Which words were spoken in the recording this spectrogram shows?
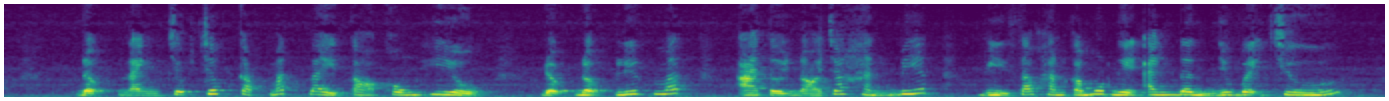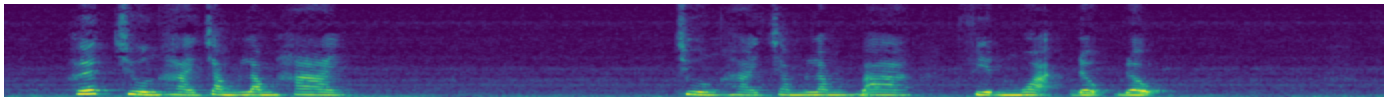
Đậu nành chớp chớp cặp mắt bày tỏ không hiểu. Đậu đậu liếc mắt, Ai tới nói cho hắn biết, Vì sao hắn có một người anh đần như vậy chứ? Hết chương 252 Chương 253 Phiên ngoại đậu đậu.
